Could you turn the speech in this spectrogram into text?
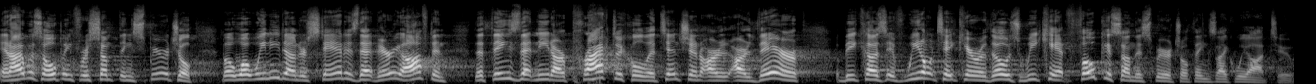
and I was hoping for something spiritual. But what we need to understand is that very often the things that need our practical attention are, are there because if we don't take care of those, we can't focus on the spiritual things like we ought to.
